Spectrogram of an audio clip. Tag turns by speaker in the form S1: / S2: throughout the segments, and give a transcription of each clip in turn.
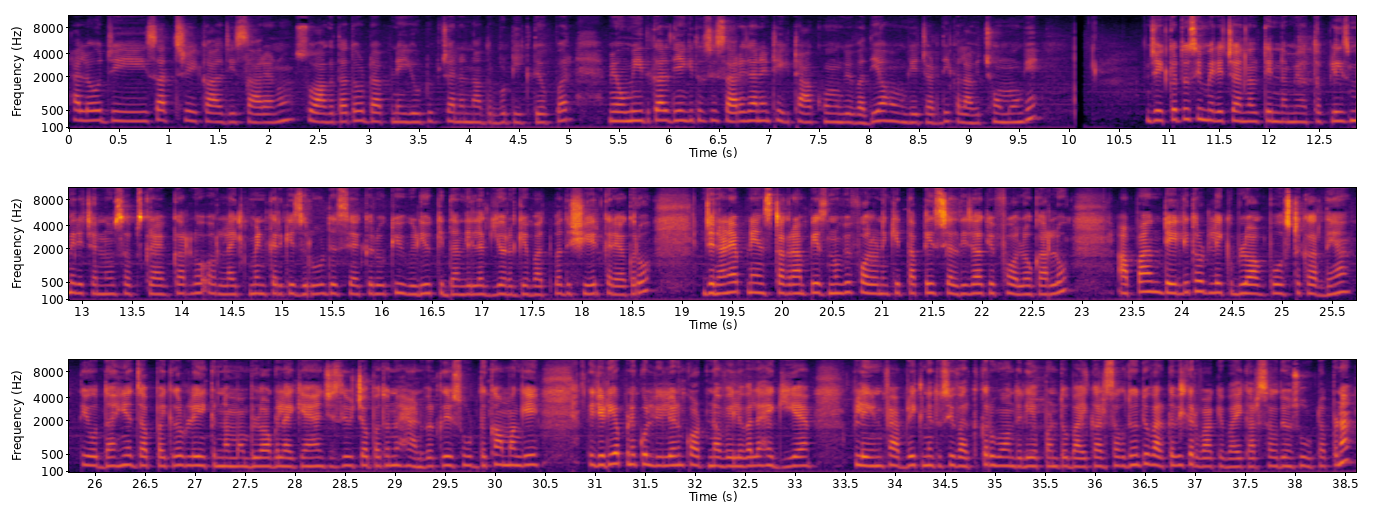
S1: Hello ਜੀ, ਸਤਿ ਸ਼੍ਰੀ ਅਕਾਲ ਜੀ ਸਾਰਿਆਂ ਨੂੰ। ਸਵਾਗਤ ਹੈ ਤੁਹਾਡਾ ਆਪਣੇ YouTube ਚੈਨਲ ਨਾਦਰ ਬੁਟੀਕ ਦੇ ਉੱਪਰ। ਮੈਂ ਉਮੀਦ ਕਰਦੀ ਹਾਂ ਕਿ ਤੁਸੀਂ ਸਾਰੇ ਜਾਣੇ ਠੀਕ ਠਾਕ ਹੋਵੋਗੇ, ਵਧੀਆ ਹੋਵੋਗੇ, ਚੜ੍ਹਦੀ ਕਲਾ ਵਿੱਚ ਹੋਵੋਗੇ। ਜੇਕਰ ਤੁਸੀਂ ਮੇਰੇ ਚੈਨਲ ਤੇ ਨਵੇਂ ਹੋ ਤਾਂ ਪਲੀਜ਼ ਮੇਰੇ ਚੈਨਲ ਨੂੰ ਸਬਸਕ੍ਰਾਈਬ ਕਰ ਲਓ ਔਰ ਲਾਈਕ ਕਮੈਂਟ ਕਰਕੇ ਜ਼ਰੂਰ ਦੱਸਿਆ ਕਰੋ ਕਿ ਵੀਡੀਓ ਕਿੱਦਾਂ ਦੀ ਲੱਗੀ ਔਰ ਅੱਗੇ ਵੱਧ ਤੋਂ ਵੱਧ ਸ਼ੇਅਰ ਕਰਿਆ ਕਰੋ। ਜਿਨ੍ਹਾਂ ਨੇ ਆਪਣੇ ਇੰਸਟਾਗ੍ਰam ਪੇਜ ਨੂੰ ਵੀ ਫੋਲੋ ਨਹੀਂ ਕੀਤਾ ਪਲੀਜ਼ ਜਲਦੀ ਜਾ ਕੇ ਫੋਲੋ ਕਰ ਲਓ। ਆਪਾਂ ਡੇਲੀ ਤੁਹਾਡੇ ਲਈ ਇੱਕ ਬਲੌਗ ਪੋਸਟ ਕਰਦੇ ਹਾਂ ਤੇ ਉਦਾਂ ਹੀ ਅੱਜ ਆਪਾਂ ਇੱਕ ਤੁਹਾਡੇ ਲਈ ਇੱਕ ਨਵਾਂ ਬਲੌਗ ਲੈ ਕੇ ਆਏ ਹਾਂ, ਜਿਸ ਵਿੱਚ ਆਪਾਂ ਤੁਹਾਨੂੰ ਹੈਂਡਵਰਕ ਦੇ ਸੂਟ ਦਿਖਾਵਾਂਗੇ ਤੇ ਜਿਹੜੀ ਆਪਣੇ ਕੋਲ ਲੀਲਨ ਕਾਟਨ ਅਵੇਲੇਬਲ ਹੈਗੀ ਹੈ ਪਲੇਨ ਫੈਬਰਿਕ ਨੇ ਤੁਸੀਂ ਵਰਕ ਕਰਵਾਉਣ ਦੇ ਲਈ ਆਪਾਂ ਤੋਂ ਬਾਈ ਕਰ ਸਕਦੇ ਹੋ ਤੇ ਵਰਕ ਵੀ ਕਰਵਾ ਕੇ ਬਾਈ ਕਰ ਸਕਦੇ ਹੋ ਸੂਟ ਆਪਣਾ।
